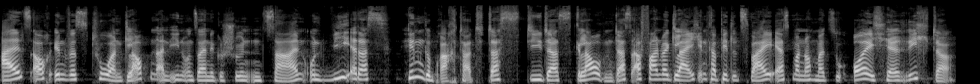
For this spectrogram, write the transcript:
als auch Investoren glaubten an ihn und seine geschönten Zahlen und wie er das hingebracht hat, dass die das glauben. Das erfahren wir gleich in Kapitel 2. Erstmal nochmal zu euch, Herr Richter.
